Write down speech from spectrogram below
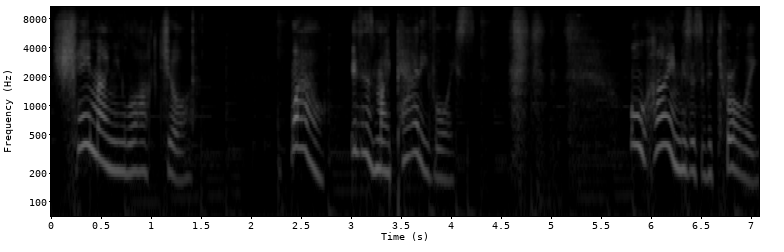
Shame on you, Lockjaw. Wow, this is my Patty voice. oh, hi, Mrs. Vitroli.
